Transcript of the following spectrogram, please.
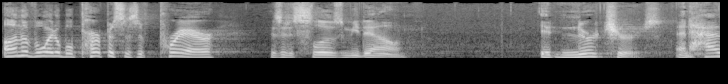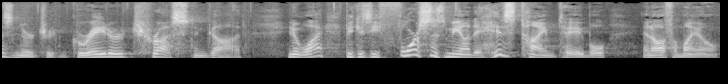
unavoidable purposes of prayer is that it slows me down. It nurtures and has nurtured greater trust in God. You know why? Because He forces me onto His timetable and off of my own.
